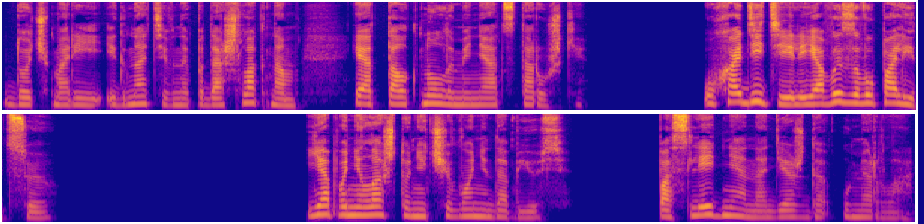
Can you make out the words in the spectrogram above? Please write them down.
Дочь Марии Игнатьевны подошла к нам и оттолкнула меня от старушки. Уходите, или я вызову полицию. Я поняла, что ничего не добьюсь. Последняя надежда умерла.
